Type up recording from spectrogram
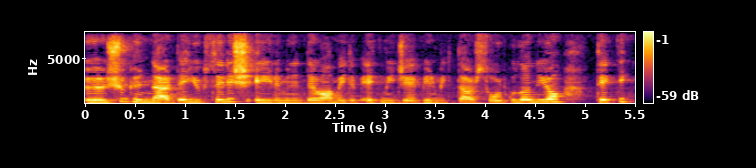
şu günlerde yükseliş eğiliminin devam edip etmeyeceği bir miktar sorgulanıyor. Teknik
